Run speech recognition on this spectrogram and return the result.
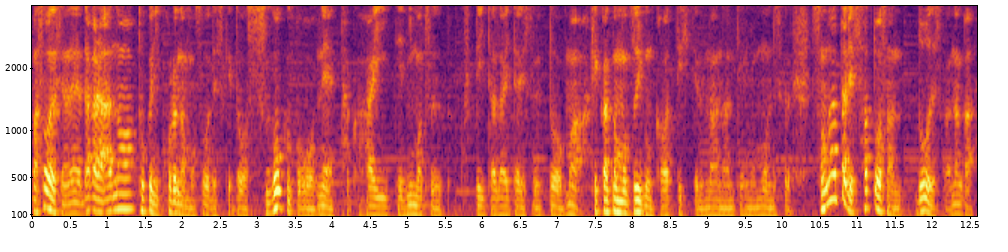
まあそうですよね。だからあの特にコロナもそうですけどすごくこうね宅配で荷物送っていただいたりするとまあ開け方も随分変わってきてるななんていうふうに思うんですけどそのあたり佐藤さんどうですか？なんか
